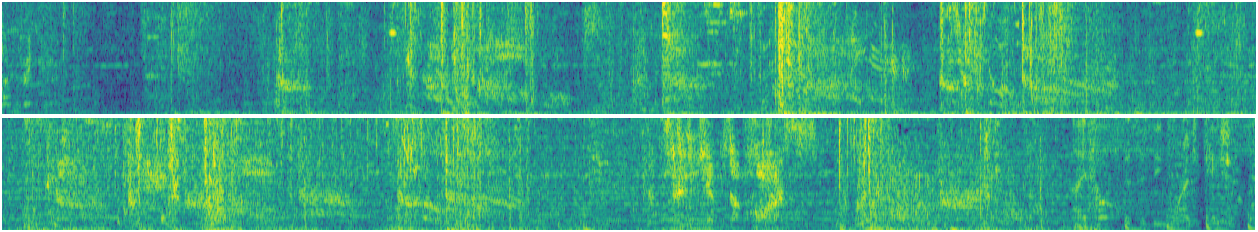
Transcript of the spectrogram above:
Unwritten. Of Horus! I'd hoped this would be more educational.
